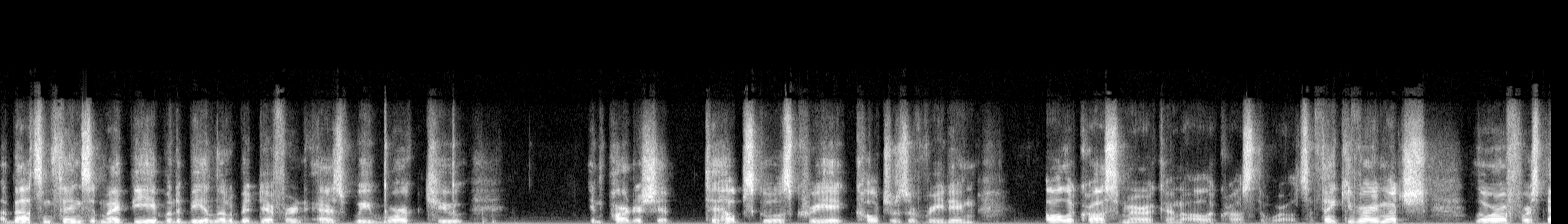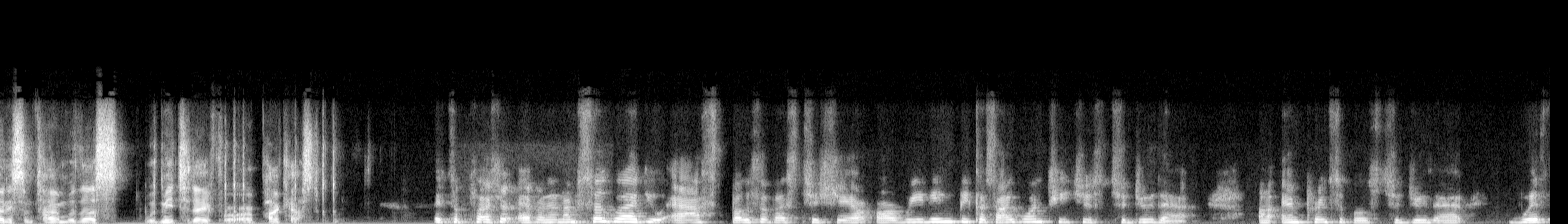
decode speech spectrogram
about some things that might be able to be a little bit different as we work to, in partnership, to help schools create cultures of reading all across America and all across the world. So thank you very much, Laura, for spending some time with us, with me today for our podcast. It's a pleasure, Evan, and I'm so glad you asked both of us to share our reading because I want teachers to do that uh, and principals to do that with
